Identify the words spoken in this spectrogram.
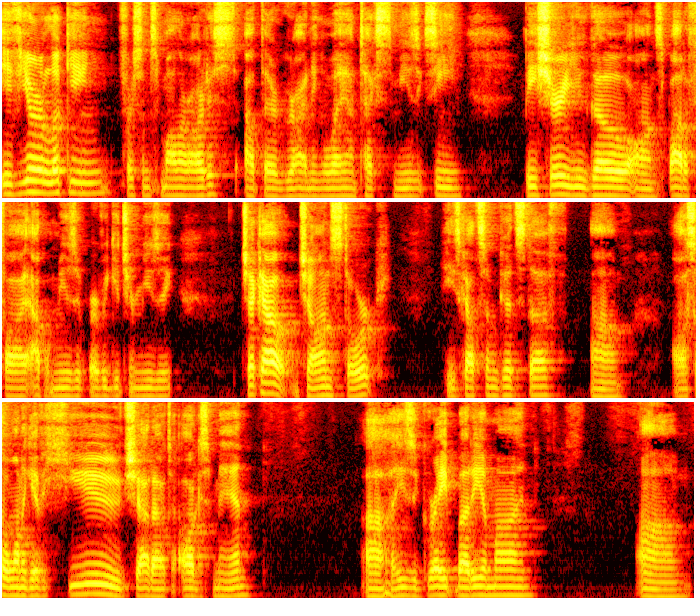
if you're looking for some smaller artists out there grinding away on Texas music scene, be sure you go on Spotify, Apple Music, wherever you get your music. Check out John Stork. He's got some good stuff. Um, also, want to give a huge shout out to August Mann. Uh, he's a great buddy of mine. Um,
